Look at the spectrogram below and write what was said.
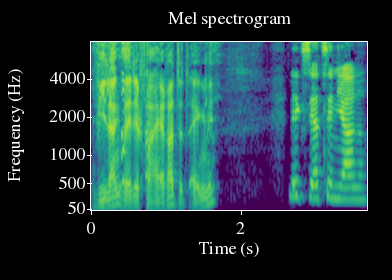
Wie lang seid ihr verheiratet eigentlich? Nächstes Jahr zehn Jahre.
